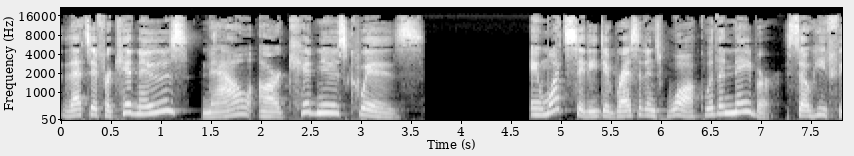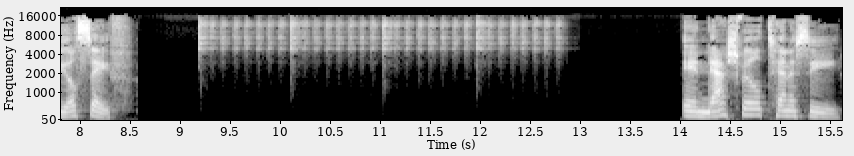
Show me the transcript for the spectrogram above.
That's it for Kid News. Now, our Kid News quiz. In what city did residents walk with a neighbor so he'd feel safe? In Nashville, Tennessee.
